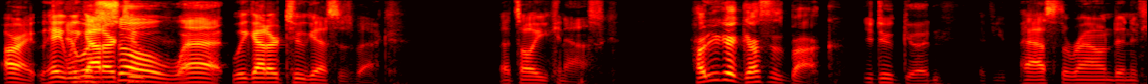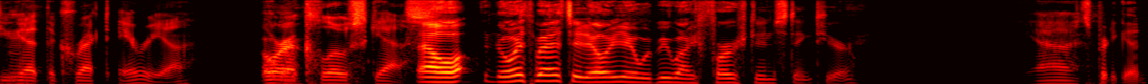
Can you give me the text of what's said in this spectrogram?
All right. Hey, It we was got our so two. wet. We got our two guesses back. That's all you can ask. How do you get guesses back? You do good. If you pass the round and if you Mhm. get the correct area or a close guess. Oh, North Macedonia would be my first instinct here. Yeah. It's pretty good.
